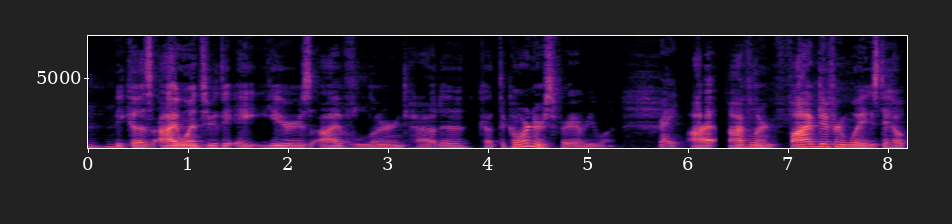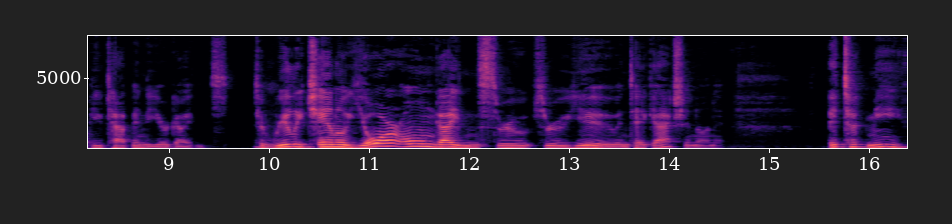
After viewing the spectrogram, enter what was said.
Mm-hmm. Because I went through the eight years, I've learned how to cut the corners for everyone. Right. I, I've learned five different ways to help you tap into your guidance, to mm-hmm. really channel your own guidance through through you and take action on it. It took me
